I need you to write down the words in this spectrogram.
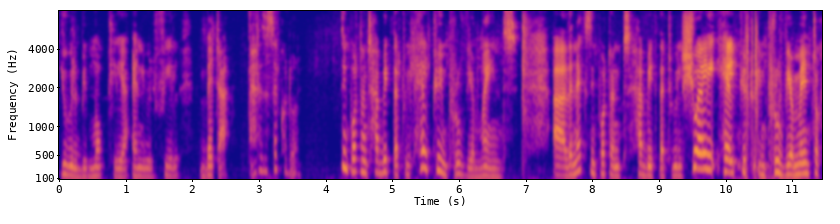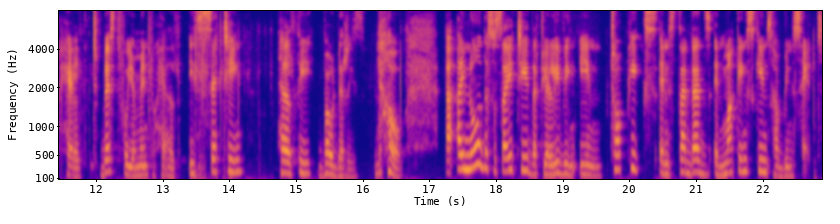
you will be more clear and you will feel better. That is the second one. It's important habit that will help you improve your mind uh, the next important habit that will surely help you to improve your mental health, best for your mental health, is setting healthy boundaries. Now, I know the society that we are living in, topics and standards and marking schemes have been set.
